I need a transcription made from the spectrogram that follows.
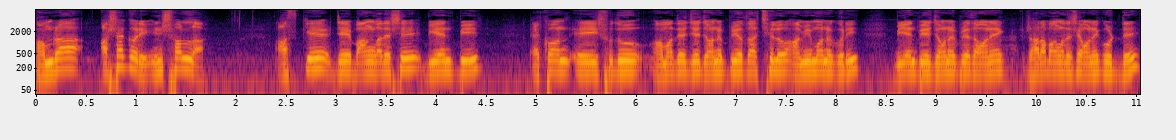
আমরা আশা করি, ইনশাল্লাহ, আজকে যে বাংলাদেশে বিএনপির এখন এই শুধু আমাদের যে জনপ্রিয়তা ছিল, আমি মনে করি বিএনপির জনপ্রিয়তা অনেক, সারা বাংলাদেশে অনেক ঊর্ধ্বে।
